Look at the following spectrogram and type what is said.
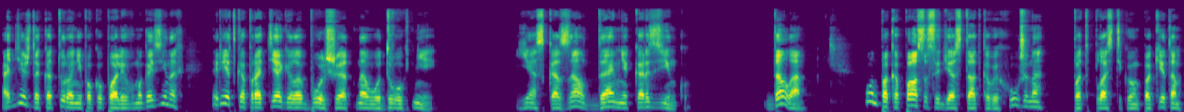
Одежда, которую они покупали в магазинах, редко протягивала больше одного-двух дней. Я сказал, дай мне корзинку. Дала. Он покопался среди остатков их ужина, под пластиковым пакетом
